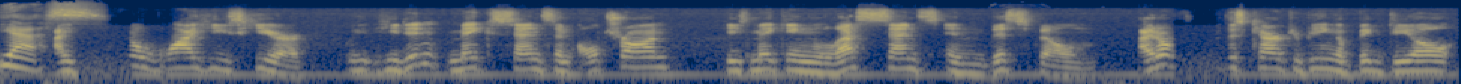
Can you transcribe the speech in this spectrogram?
yes. I don't know why he's here. He, didn't make sense in Ultron. He's making less sense in this film. I don't remember this character being a big deal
